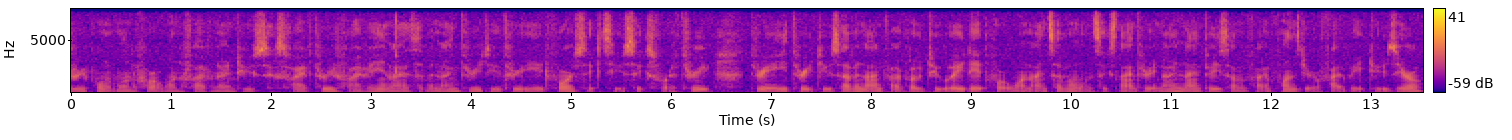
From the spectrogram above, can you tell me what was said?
three point one four one five nine two six five three five eight nine seven nine three two three eight four six two six four three three eight three two seven nine five zero two eight eight four one nine seven one six nine three nine nine three seven five one zero five eight two zero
